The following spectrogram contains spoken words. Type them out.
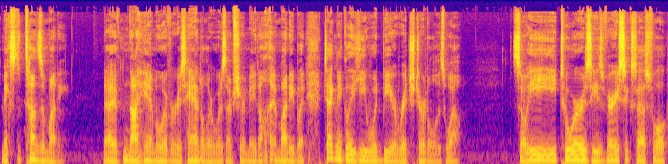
Makes tons of money. Now, if not him, whoever his handler was, I'm sure made all that money, but technically he would be a rich turtle as well. So he tours, he's very successful,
